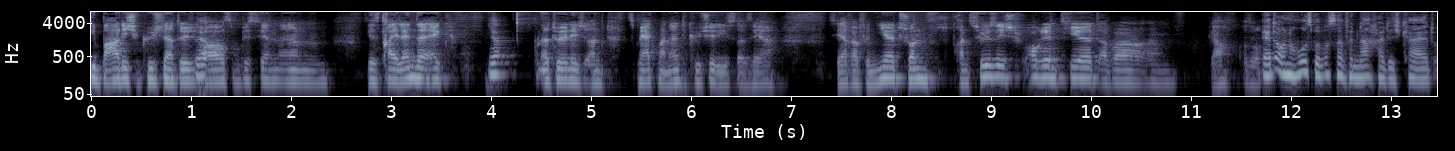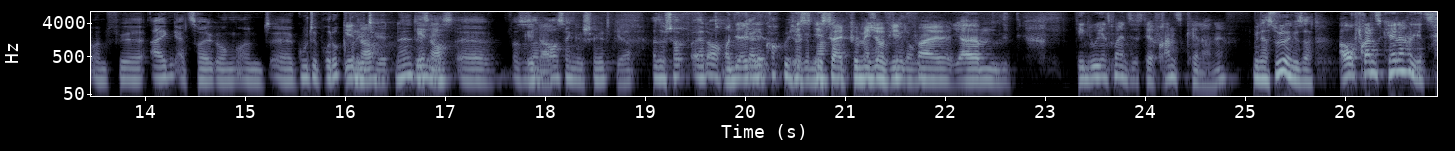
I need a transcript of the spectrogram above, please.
die badische Küche natürlich Ja. auch, so ein bisschen ähm, dieses Dreiländereck Ja. natürlich. Und das merkt man, ne? die Küche, die ist da sehr, sehr raffiniert, schon französisch orientiert, aber ähm, ja, also Er hat auch ein hohes Bewusstsein für Nachhaltigkeit und für Eigenerzeugung und äh, gute Produktqualität. Genau, Ne? Das genau. ist, äh, was ist sein Genau. Aushängeschild. Ja. Also Shop, er hat auch und äh, geile Kochbücher ist, gemacht. ist halt für mich auf jeden. Fall, ja, ähm, den du jetzt meinst, ist der Franz Keller, ne? Wen hast du denn gesagt? Auch Franz Keller? Jetzt,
